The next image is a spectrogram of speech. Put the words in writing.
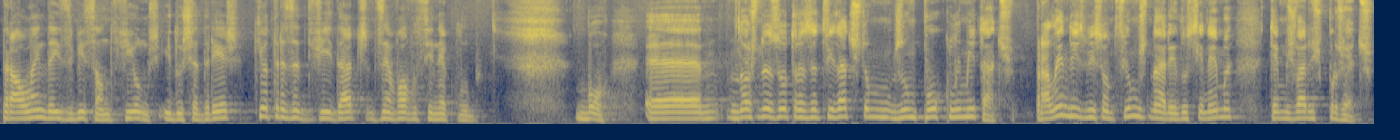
para além da exibição de filmes e do xadrez, que outras atividades desenvolve o Cineclube? Bom, uh, nós nas outras atividades estamos um pouco limitados. Para além da exibição de filmes, na área do cinema, temos vários projetos.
